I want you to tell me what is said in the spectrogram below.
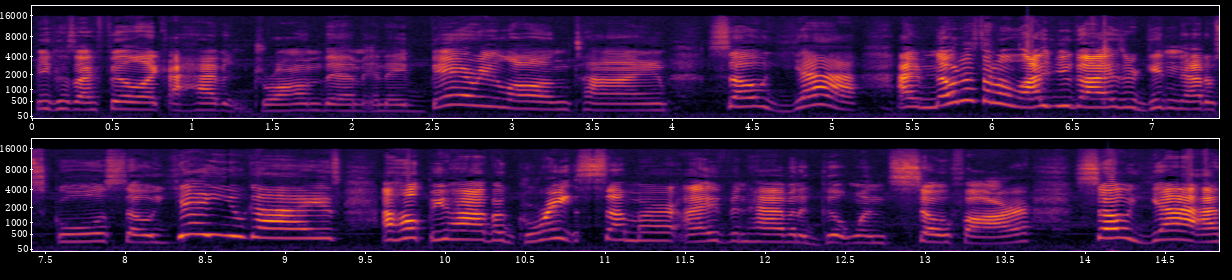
because I feel like I haven't drawn them in a very long time. So yeah, I've noticed that a lot of you guys are getting out of school. So yay you guys. I hope you have a great summer. I've been having a good one so far. So yeah, I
